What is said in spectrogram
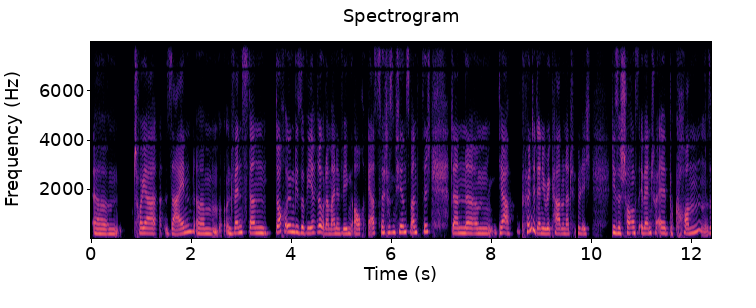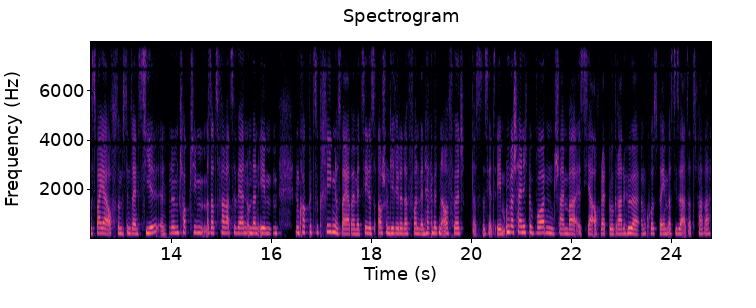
ähm, teuer sein. Ähm, und wenn es dann doch irgendwie so wäre, oder meinetwegen auch erst 2024, dann ähm, ja, könnte Danny Ricciardo natürlich diese Chance eventuell bekommen. Das war ja auch so ein bisschen sein Ziel, in einem Top-Team-Ersatzfahrer zu werden, um dann eben ein Cockpit zu kriegen. Das war ja bei Mercedes auch schon die Rede davon, wenn Hamilton aufhört. Das ist jetzt eben unwahrscheinlich geworden. Scheinbar ist ja auch Red Bull gerade höher im Kurs bei ihm, was diese Ersatzfahrer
